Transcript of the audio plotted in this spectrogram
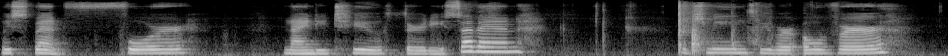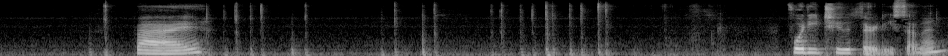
We spent 492.37, which means we were over by Forty-two thirty-seven.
